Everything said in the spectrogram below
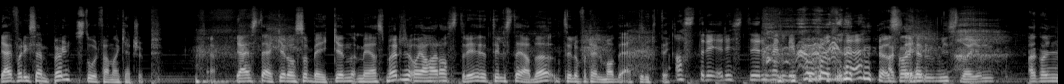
Jeg for eksempel, stor fan av Jeg steker også bacon med smør, og jeg har Astrid til stede til å fortelle meg at det er ikke riktig. Astrid rister veldig på hodet. Jeg ser. Jeg kan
